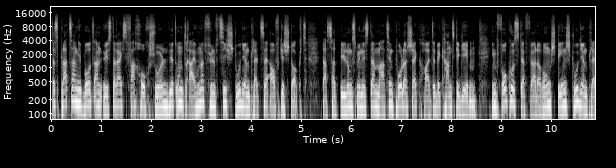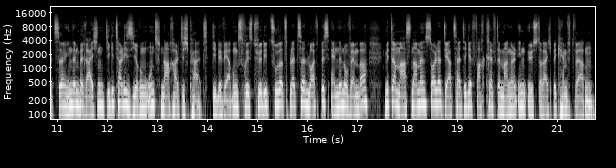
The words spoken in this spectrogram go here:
Das Platzangebot an Österreichs Fachhochschulen wird um 350 Studienplätze aufgestockt. Das hat Bildungsminister Martin Polaschek heute bekannt gegeben. Im Fokus der Förderung stehen Studienplätze in den Bereichen Digitalisierung und Nachhaltigkeit. Die Bewerbungsfrist für die Zusatzplätze läuft bis Ende November. Mit der Maßnahme soll der derzeitige Fachkräftemangel in Österreich bekämpft werden.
